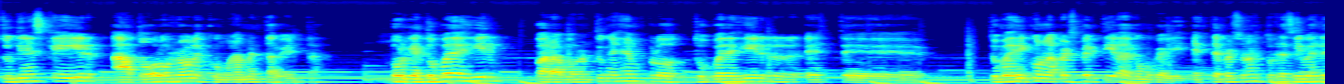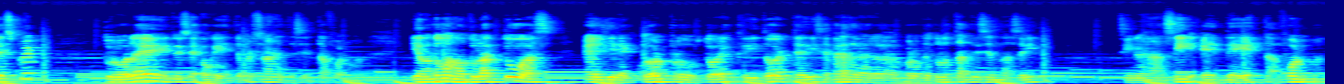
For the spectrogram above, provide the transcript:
tú tienes que ir a todos los roles con una mente abierta. Porque tú puedes ir, para ponerte un ejemplo, tú puedes ir, este, tú puedes ir con la perspectiva de como que este personaje, tú recibes el script, tú lo lees y tú dices, ok, este personaje es de cierta forma. Y momento cuando tú lo actúas, el director, productor, escritor te dice, espérate, ¿por qué tú lo estás diciendo así? Si no es así, es de esta forma.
